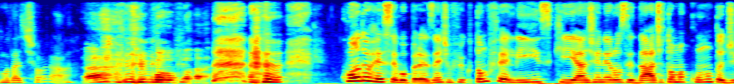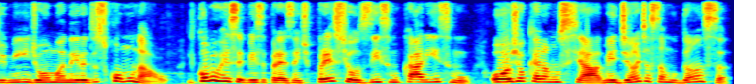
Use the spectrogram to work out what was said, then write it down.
Fiquei com vontade de chorar. Ah, que boba! Quando eu recebo o presente, eu fico tão feliz que a generosidade toma conta de mim de uma maneira descomunal. E como eu recebi esse presente preciosíssimo, caríssimo, hoje eu quero anunciar, mediante essa mudança,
